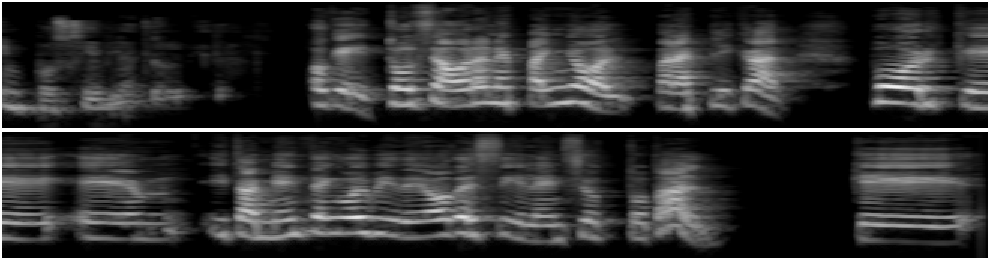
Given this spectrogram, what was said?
imposible de olvidar. Ok, entonces ahora en español, para explicar, porque, em, y también tengo el video de silencio total, que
